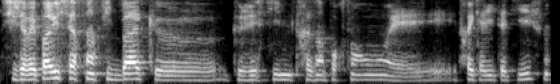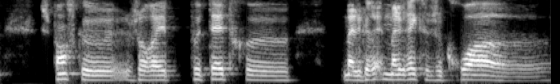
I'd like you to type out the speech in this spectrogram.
si j'avais pas eu certains feedbacks euh, que j'estime très importants et, très qualitatifs, je pense que j'aurais peut-être, euh, malgré, malgré que je crois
